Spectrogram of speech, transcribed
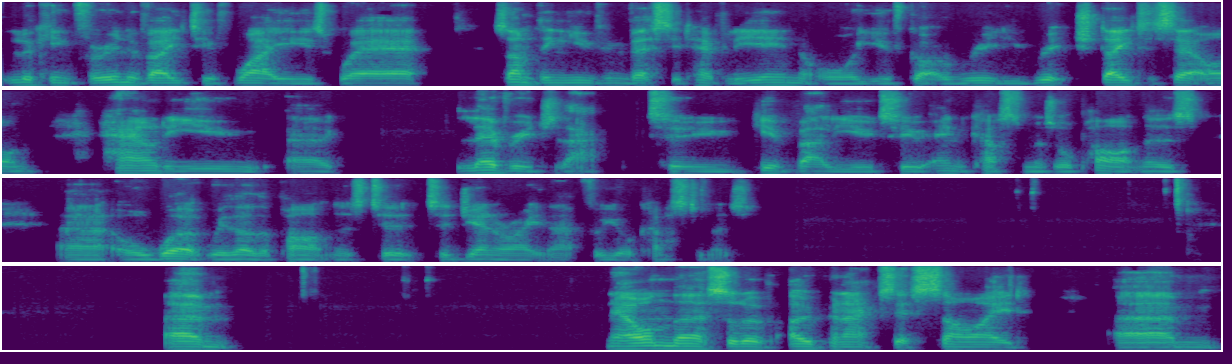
looking for innovative ways where something you've invested heavily in or you've got a really rich data set on, how do you uh, leverage that to give value to end customers or partners uh, or work with other partners to, to generate that for your customers. Um, now on the sort of open access side, um,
